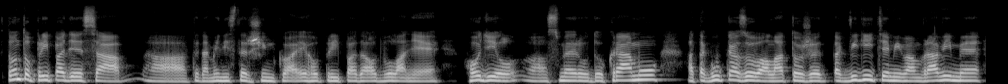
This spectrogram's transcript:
V tomto prípade sa teda minister Šimko a jeho prípad a odvolanie hodil smeru do krámu a tak ukazoval na to, že tak vidíte, my vám vravíme,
